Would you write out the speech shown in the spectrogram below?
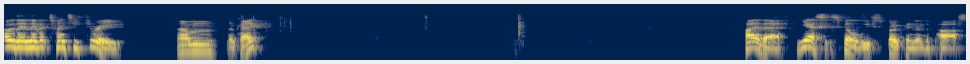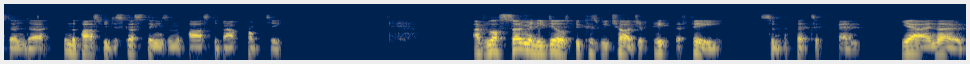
Oh, they live at 23. Um, okay. Hi there. Yes, it's Phil. We've spoken in the past, and uh, in the past we discussed things in the past about property. I've lost so many deals because we charge a fee. Sympathetic Ben. Yeah, I know.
